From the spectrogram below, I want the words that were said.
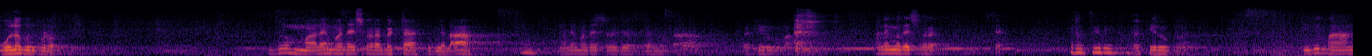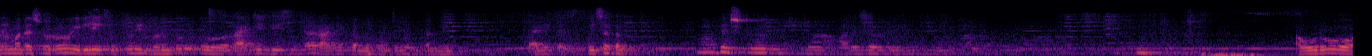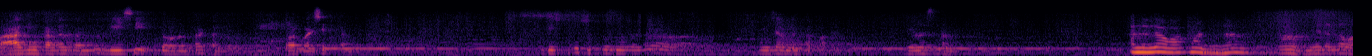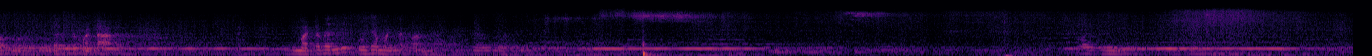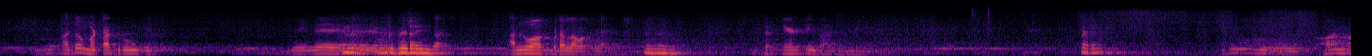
ಮೂಲ ಗುರುಗಳು. ಇದು ಮಲೆ ಮಹದೇಶ್ವರ ಬೆಟ್ಟ ಇದೆಯಲ್ಲ ಮಲೆ ಮಹದೇಶ್ವರ ದೇವಸ್ಥಾನ ಪ್ರತಿರೂಪ. ಮಲೆ ಮಹದೇಶ್ವರ ಪ್ರತಿರೂಪ. ಇದು ಮಲೆ ಮಹದೇಶ್ವರರು ಇಲ್ಲಿ ಸುತ್ತೂರಿಗೆ ಬಂದು ರಾಗಿ ಬೀಸಿದ್ದ ರಾಗಿ ಕಲ್ಲು ರಾಗಿ ಕಲ್ಲು ಬೀಸ ಕಲ್ಲು ಮಹದೇಶ್ವರ ಅವರು ಆಗಿನ ಕಾಲದಲ್ಲಿ ಬಂದು ಬೀಸಿ ಅಂತ ಕಲ್ಲು ಅವ್ರು ಬಳಸಿದ ಕಲ್ಲು ಇದಿಷ್ಟು ಪೂಜಾ ಮಂಟಪ ದೇವಸ್ಥಾನ. ಅಲ್ಲೆಲ್ಲ ವಾಕ್ ಮಾಡ್ಬೋದಾ ಹಾಂ ಮೇಲೆಲ್ಲ ವಾಕ್ ಮಾಡ್ಬೋದು ಮಠ. ಮಠದಲ್ಲಿ ಪೂಜಾ ಮಂಟಪ ಅಂತ ಅದು ಮಠ ರೂಮ್ ಮೇಲೆ ಹೊರಗಡೆಯಿಂದ ಅಲ್ಲೂ ಆಗ್ಬಿಡಲ್ಲ ಬಾ ನಿಮ್ಗೆ. ಸರಿ. ಇದು ಆನ್.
